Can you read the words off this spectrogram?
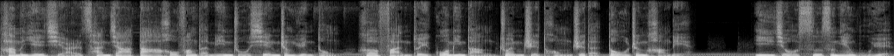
他们也起而参加大后方的民主宪政运动和反对国民党专制统治的斗争行列。一九四四年五月，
